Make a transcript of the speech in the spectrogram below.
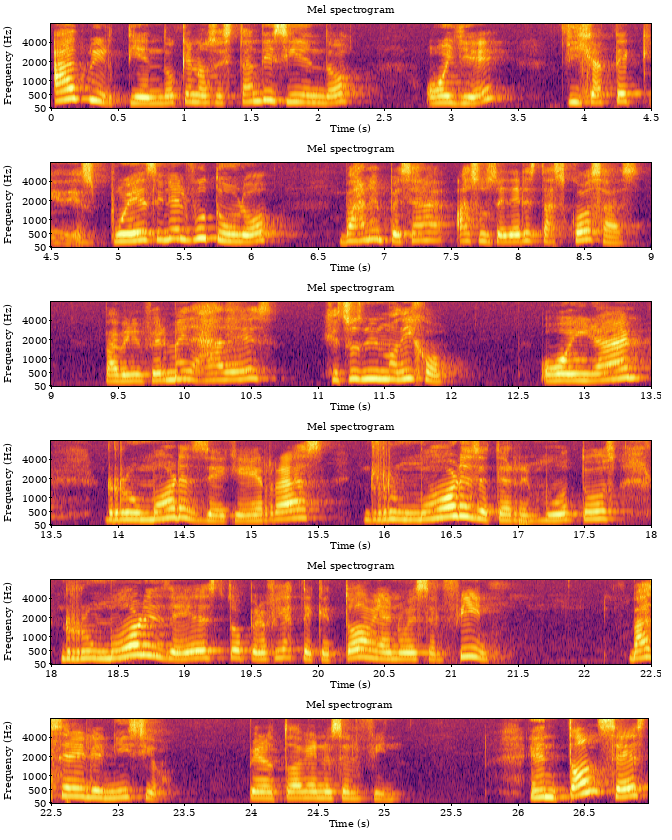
advirtiendo, que nos están diciendo, oye, fíjate que después en el futuro van a empezar a suceder estas cosas. Va a haber enfermedades. Jesús mismo dijo, oirán rumores de guerras, rumores de terremotos, rumores de esto, pero fíjate que todavía no es el fin. Va a ser el inicio, pero todavía no es el fin. Entonces,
